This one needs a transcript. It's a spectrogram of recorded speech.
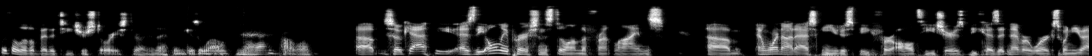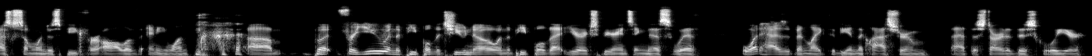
with a little bit of teacher stories thrown in, I think, as well. Yeah, probably. Uh, so, Kathy, as the only person still on the front lines, um, and we're not asking you to speak for all teachers because it never works when you ask someone to speak for all of anyone. um, but for you and the people that you know and the people that you're experiencing this with, what has it been like to be in the classroom at the start of this school year?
